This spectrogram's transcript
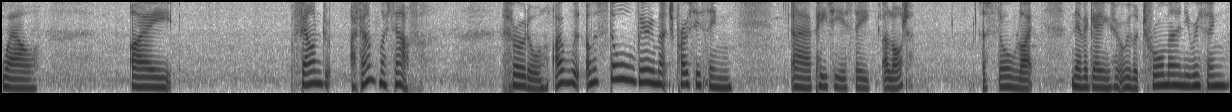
wow. I found I found myself through it all. I, w- I was still very much processing uh, PTSD a lot. I was still like navigating through all the trauma and everything.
